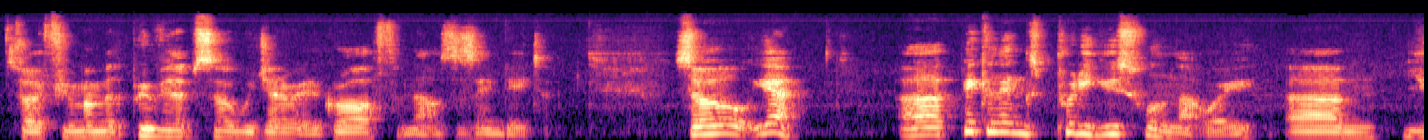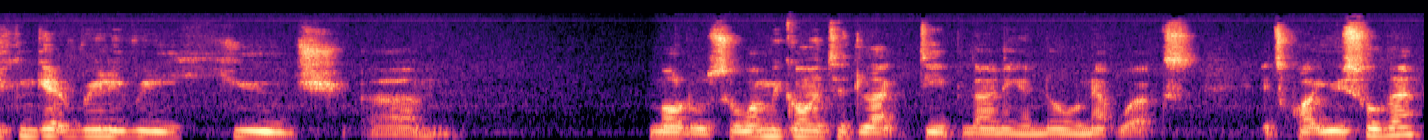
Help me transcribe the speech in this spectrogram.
So if you remember the previous episode, we generated a graph, and that was the same data. So yeah, uh, pickling's pretty useful in that way. Um, you can get really, really huge um, models. So when we go into like deep learning and neural networks, it's quite useful there.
